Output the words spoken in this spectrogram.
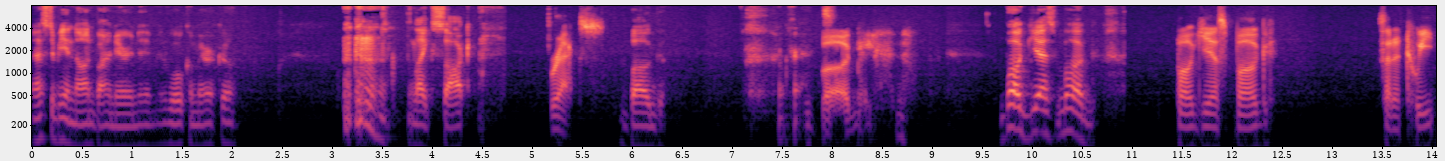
It has to be a non-binary name in woke America. like sock, Rex. bug, Bug. bug. Yes, bug. Bug, yes, bug. Is that a tweet?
